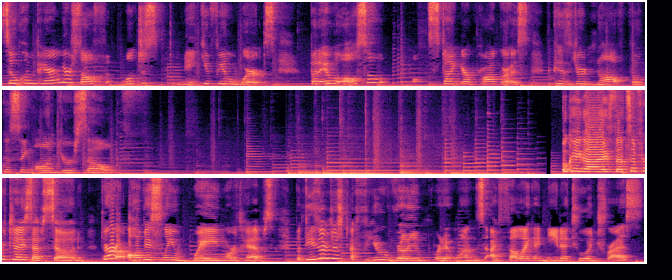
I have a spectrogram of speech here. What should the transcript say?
So comparing yourself will just make you feel worse, but it will also stunt your progress because you're not focusing on yourself. Okay, guys, that's it for today's episode. There are obviously way more tips, but these are just a few really important ones I felt like I needed to address.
